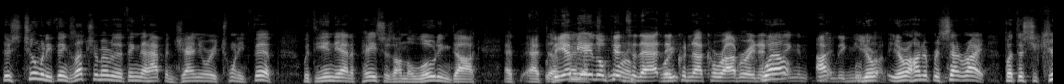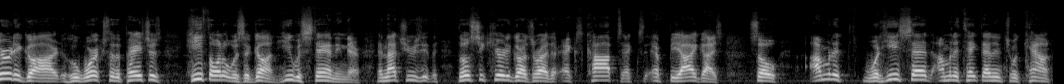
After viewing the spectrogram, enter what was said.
there's too many things. Let's remember the thing that happened January 25th with the Indiana Pacers on the loading dock at, at The uh, NBA FedEx looked Forum, into that. They could not corroborate well, anything, and I- you're, on. you're 100% right. But the security guard who works for the Pacers, he thought it was a gun. He was standing there. And that's usually, those security guards are either ex cops, ex FBI guys. So I'm going to, what he said, I'm going to take that into account.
